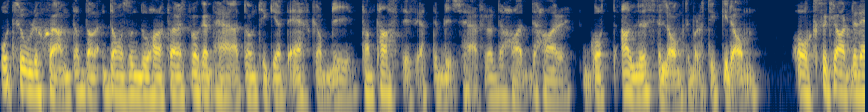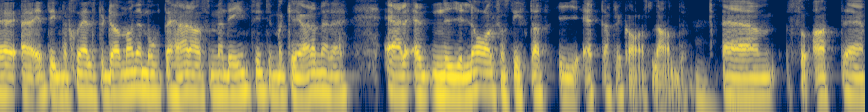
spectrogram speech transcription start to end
otroligt skönt att de, de som då har förespråkat det här, att de tycker att det ska bli fantastiskt att det blir så här. För det har, det har gått alldeles för långt, vad tycker de. Och såklart det är ett internationellt fördömande mot det här, alltså, men det är inte så mycket man kan göra när det är en ny lag som stiftas i ett afrikanskt land. Ehm, så att, eh,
